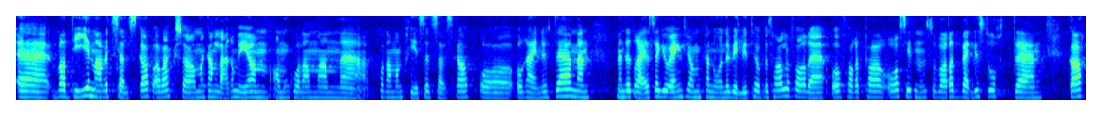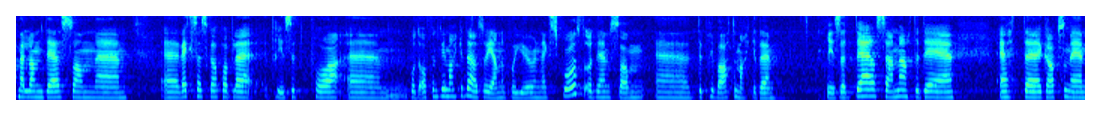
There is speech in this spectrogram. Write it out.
eh, verdien av et selskap av aksjer. Man kan lære mye om, om hvordan, man, eh, hvordan, man, priser et selskap og, og regne ut det. Men, men, det dreier seg jo egentlig om hva noen er villig til å betale for det. Og for et par år siden så var det et veldig stort eh, gap mellom det som eh, eh, vekstselskaper ble priset på, eh, på, det offentlige markedet, altså gjerne på Euronext Growth, og det som det private markedet priset. Der ser vi at det er et uh, gap som er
